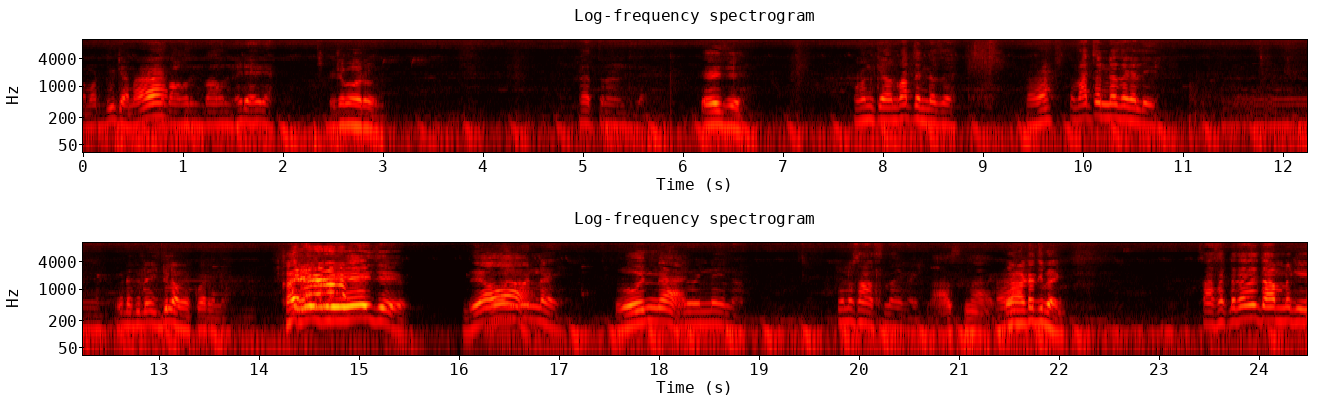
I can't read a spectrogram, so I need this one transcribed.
আমার দুইটা না? বাহুন বাহুন হেডে হেডে। এটা বড় হ্যাঁ না এই যে। অন কেমন পাতেন না যে? হ্যাঁ? পাতেন না যে খালি? এটা দিলে দিলাম করে না। যে এই যে দেওয়া। নাই। রোন নাই। রোন নাই না। কোনো চান্স নাই ভাই। আস নাই। হ্যাঁ? আটা চাষ একটা দিয়ে নাকি?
